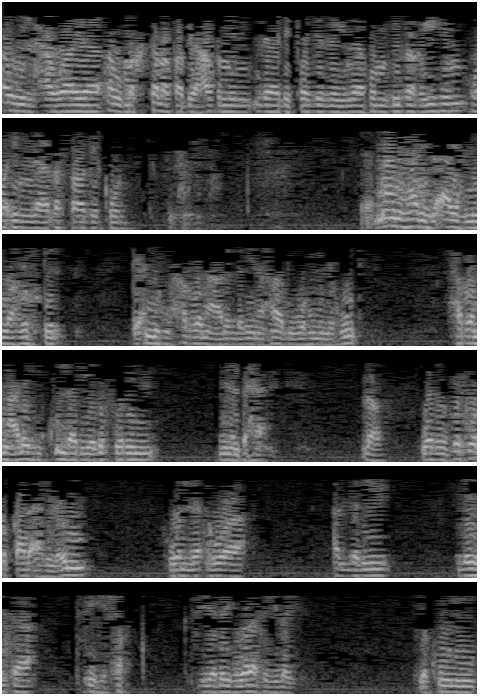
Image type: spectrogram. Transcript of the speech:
أو الحوايا أو ما اختلط بعظم ذلك جزيناهم ببغيهم وإنا لصادقون. معنى هذه الآية أن الله يخبر بأنه حرم على الذين هادوا وهم اليهود حرم عليهم كل ذي ظفر من البهائم. نعم. وذو الظفر قال أهل العلم هو هو الذي ليس فيه شق في يديه ولا في رجليه. يكون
